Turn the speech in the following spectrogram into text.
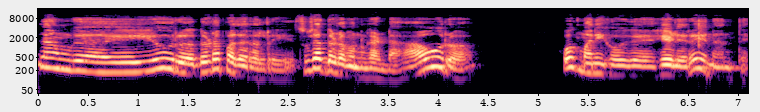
ನಮ್ಗೆ ಇವರು ದೊಡ್ಡಪ್ಪ ಅದಾರಲ್ರಿ ಸುಜಾತ್ ದೊಡ್ಡಮ್ಮನ ಗಂಡ. ಅವರು ಹೋಗಿ ಮನೆಗೆ ಹೋಗಿ ಹೇಳಿರ ಏನಂತೆ?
